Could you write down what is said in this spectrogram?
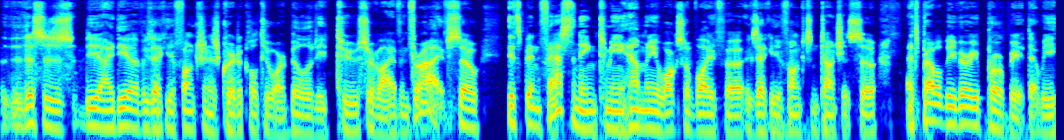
this is the idea of executive function is critical to our ability to survive and thrive. So it's been fascinating to me how many walks of life uh, executive function touches. So that's probably very appropriate that we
